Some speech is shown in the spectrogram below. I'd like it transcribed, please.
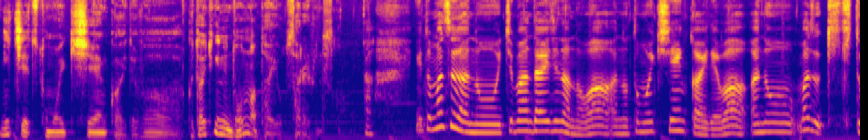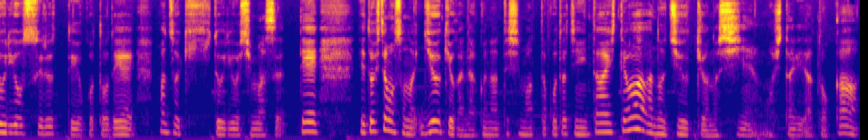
日越友生支援会では具体的にどんな対応されるんですか？あえっと、まずあの一番大事なのはあの友益支援会ではあのまず聞き取りをするっていうことでまず聞き取りをします。ででどうしてもその住居がなくなってしまった子たちに対してはあの住居の支援をしたりだとか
